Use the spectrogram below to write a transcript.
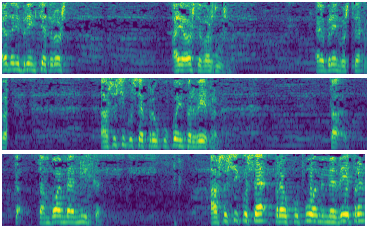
Edhe një brengë tjetër është, ajo është e vazhdushme. Ajo brengë është e vazhdushme. Ashtu sikurse preokupohen për vepër, ta, ta, ta mbajnë ma mirë këtë. Ashtu sikurse preokupohen me vepër,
